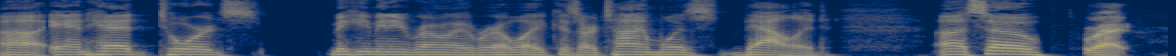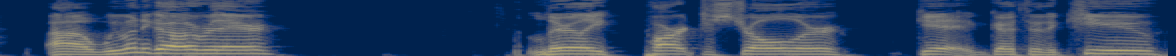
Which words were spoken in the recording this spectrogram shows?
uh, and head towards Mickey Minnie Runaway Railway because our time was valid. Uh, so, right. Uh, we want to go over there literally park the stroller, get go through the queue,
